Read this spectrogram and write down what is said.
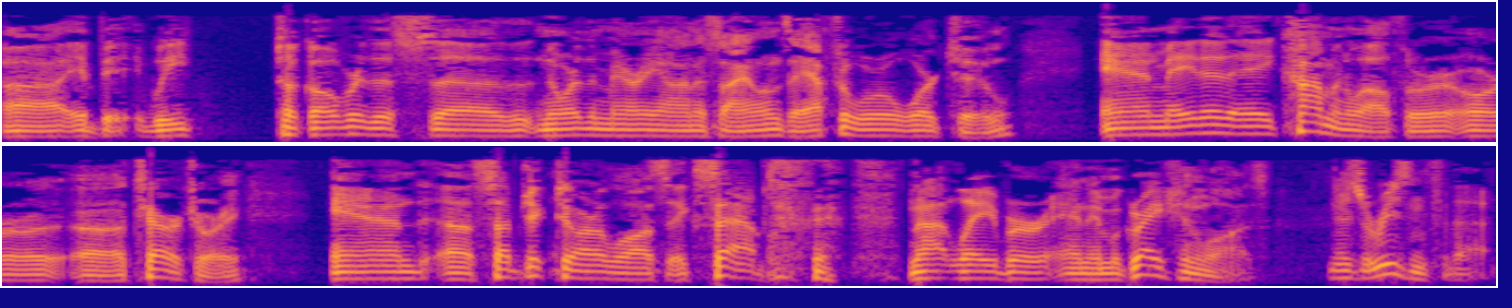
Uh, it, we took over this uh, the Northern Marianas Islands after World War II and made it a commonwealth or or uh, territory and uh, subject to our laws except not labor and immigration laws. There's a reason for that.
